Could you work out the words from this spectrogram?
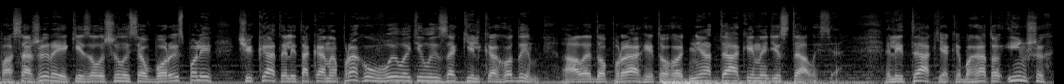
Пасажири, які залишилися в Борисполі, чекати літака на Прагу вилетіли за кілька годин, але до Праги того дня так і не дісталися. Літак, як і багато інших,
